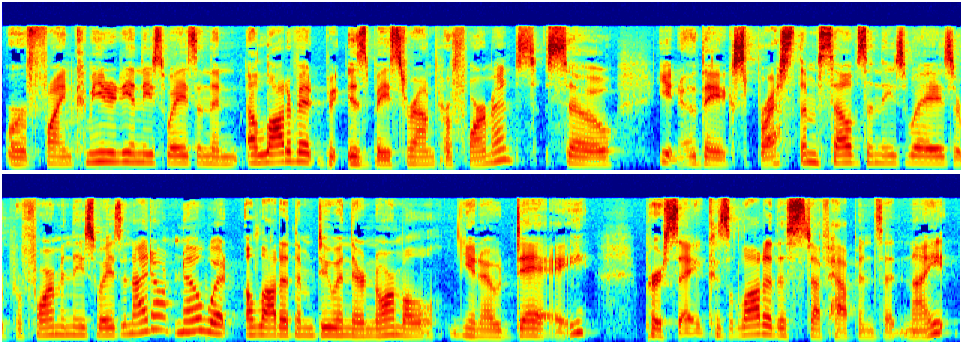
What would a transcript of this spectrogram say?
or find community in these ways. And then a lot of it is based around performance. So you know they express themselves in these ways or perform in these ways. And i don't know what a lot of them do in their normal you know day per se because a lot of this stuff happens at night.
